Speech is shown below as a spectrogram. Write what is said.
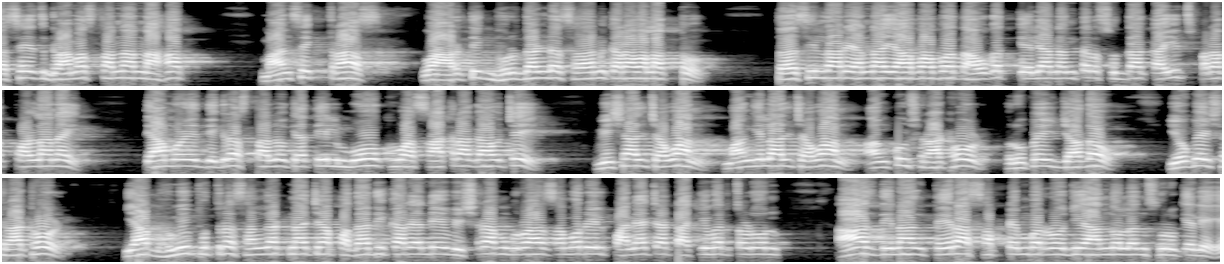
तसेच ग्रामस्थांना नाहक मानसिक त्रास व आर्थिक भुर्दंड सहन करावा लागतो. तहसीलदार यांना याबाबत अवगत केल्यानंतर सुद्धा काहीच फरक पडला नाही. त्यामुळे दिग्रस तालुक्यातील मोख व साखरा गावचे विशाल चव्हाण मांगीलाल चव्हाण अंकुश राठोड रुपेश जाधव योगेश राठोड या भूमिपुत्र संघटनाच्या पदाधिकाऱ्यांनी विश्रामगृहासमोरील पाण्याच्या टाकीवर चढून आज दिनांक तेरा सप्टेंबर रोजी आंदोलन सुरू केले.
